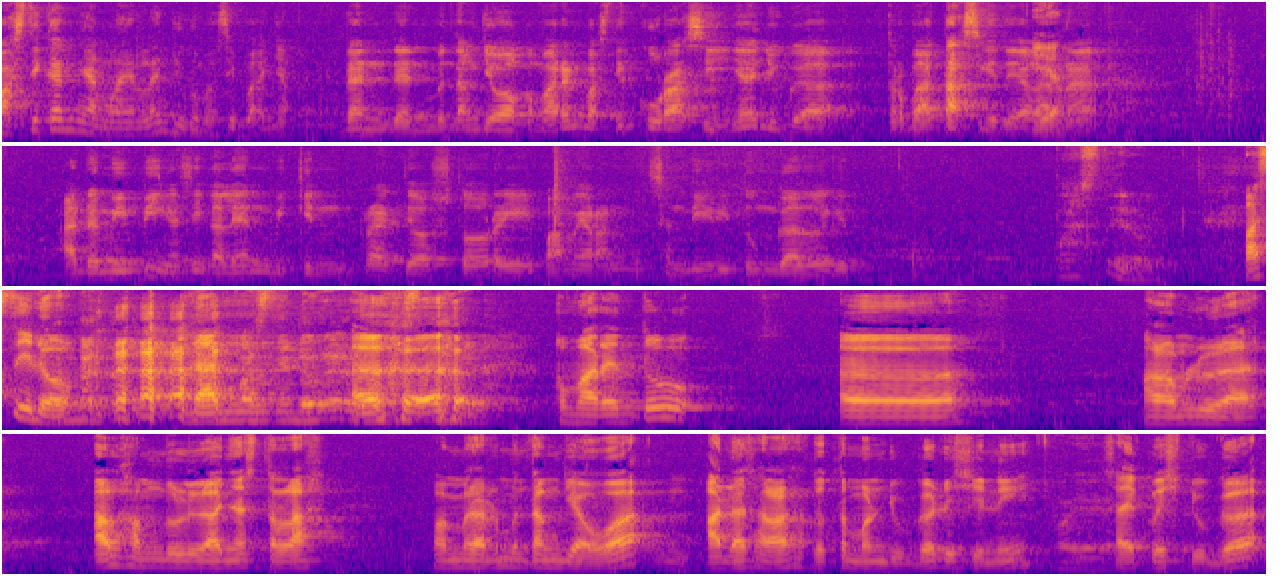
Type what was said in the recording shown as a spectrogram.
Pasti kan yang lain-lain juga masih banyak dan dan bentang Jawa kemarin pasti kurasinya juga terbatas gitu ya Iya. karena ada mimpi nggak sih kalian bikin retro story pameran sendiri tunggal gitu? Pasti dong. pasti dong dan Pasti dong ya. eh, kemarin tuh eh alhamdulillah alhamdulillahnya setelah pameran bentang Jawa ada salah satu teman juga di sini Oh, iya. cyclist juga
